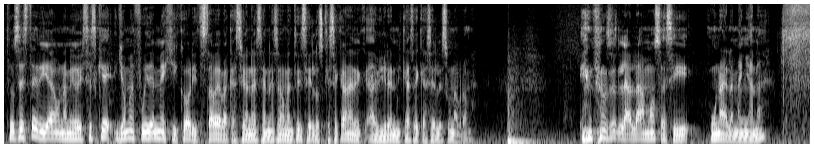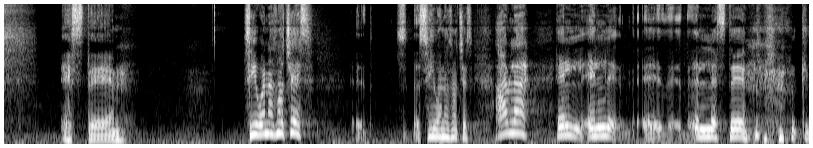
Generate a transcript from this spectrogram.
Entonces este día un amigo dice, es que yo me fui de México, ahorita estaba de vacaciones en ese momento, y dice, los que se quedan a vivir en mi casa hay que hacerles una broma. Entonces le hablamos así una de la mañana. Este... Sí, buenas noches. Eh, sí, buenas noches. Habla el, el, el, este... ¿Qué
